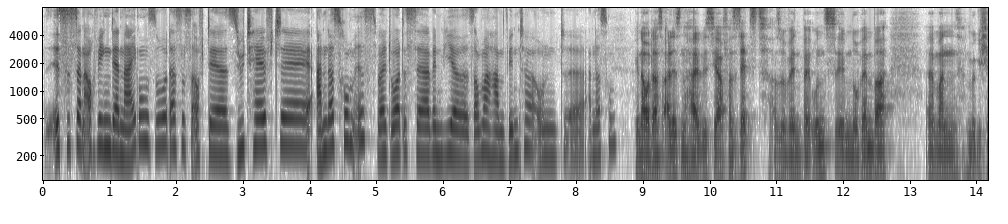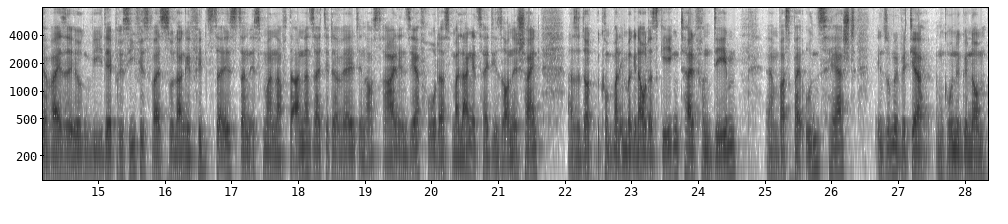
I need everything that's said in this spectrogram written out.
Ist es dann auch wegen der Neigung so, dass es auf der Südhälfte andersrum ist? Weil dort ist ja, wenn wir Sommer haben, Winter und äh, andersrum? Genau, da ist alles ein halbes Jahr versetzt. Also wenn bei uns im November man möglicherweise irgendwie depressiv ist, weil es so lange finster ist, dann ist man auf der anderen Seite der Welt in Australien sehr froh, dass mal lange Zeit die Sonne scheint. Also dort bekommt man immer genau das Gegenteil von dem, ähm, was bei uns herrscht. In Summe wird ja im Grunde genommen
